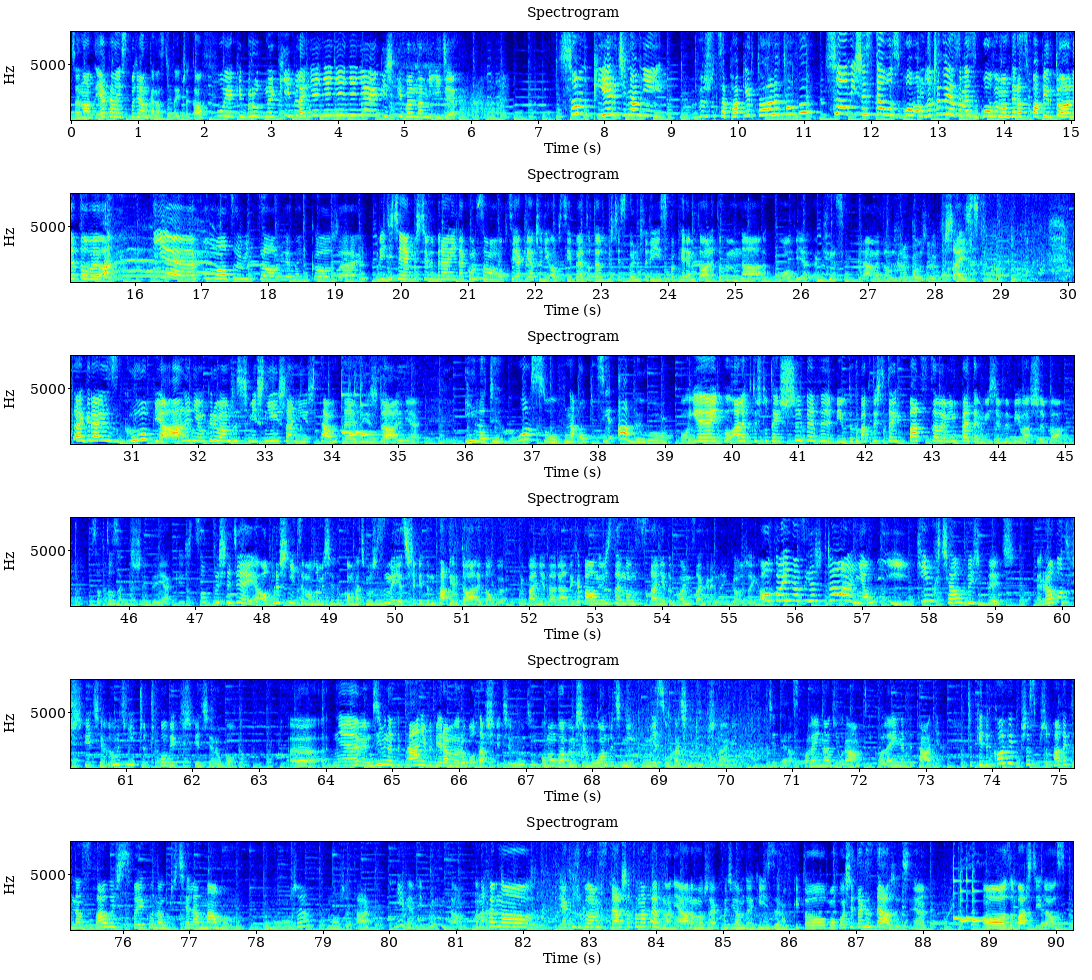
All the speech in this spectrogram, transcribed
Co na, jaka niespodzianka nas tutaj czeka? Fu, jakie brudne kible! Nie, nie, nie, nie, nie, jakiś kibel na mnie idzie. Co on pierdzi na mnie? Wyrzuca papier toaletowy? Co mi się stało z głową? Dlaczego ja zamiast głowy mam teraz papier toaletowy? Nie, pomocy widzowie, najgorzej. Widzicie, jakbyście wybrali taką samą opcję jak ja, czyli opcję B, to też byście skończyli z papierem toaletowym na głowie. Więc wybieramy tą drugą, żeby przejść. Ta gra jest głupia, ale nie ukrywam, że śmieszniejsza niż tamte zjeżdżalnie. Ile tych głosów na opcję A było? Ojejku, ale ktoś tutaj szybę wybił. To chyba ktoś tutaj wpadł z całym impetem i się wybiła szyba. Co to za grzyby jakieś? Co tu się dzieje? O, prysznice, możemy się wykąpać, może zmyję z siebie ten papier toaletowy. Chyba nie da rady, chyba on już ze mną zostanie do końca gry najgorzej. O, kolejna zjeżdżalnia, ui! Kim chciałbyś być? Robot w świecie ludzi, czy człowiek w świecie robotów? Eee, nie wiem, dziwne pytanie, wybieram robota w świecie ludzi, bo mogłabym się wyłączyć i nie, nie słuchać ludzi przynajmniej. Gdzie teraz? Kolejna dziura i kolejne pytanie. Czy kiedykolwiek przez przypadek nazwałeś swojego nauczyciela mamą? Może? Może tak? Nie wiem, nie pamiętam. No na pewno, jak już byłam starsza, to na pewno nie, ale może jak chodziłam do jakiejś zerówki, to mogło się tak zdarzyć, nie? O, zobaczcie ile osób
